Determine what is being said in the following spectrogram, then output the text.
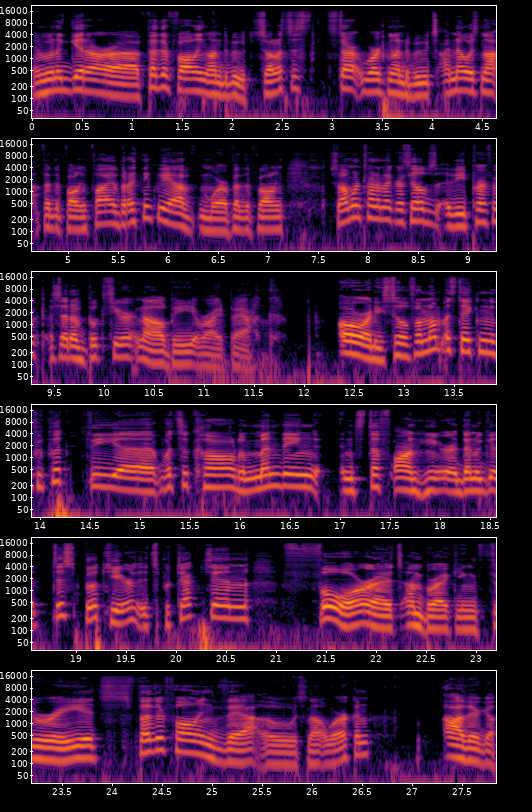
And we want to get our uh, feather falling on the boots. So let's just start working on the boots. I know it's not feather falling 5, but I think we have more feather falling. So I'm going to try to make ourselves the perfect set of books here, and I'll be right back. Alrighty, so if I'm not mistaken, if we put the, uh, what's it called, mending and stuff on here, then we get this book here, it's Protection 4, it's Unbreaking 3, it's Feather Falling that, oh, it's not working. Ah, there you go.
